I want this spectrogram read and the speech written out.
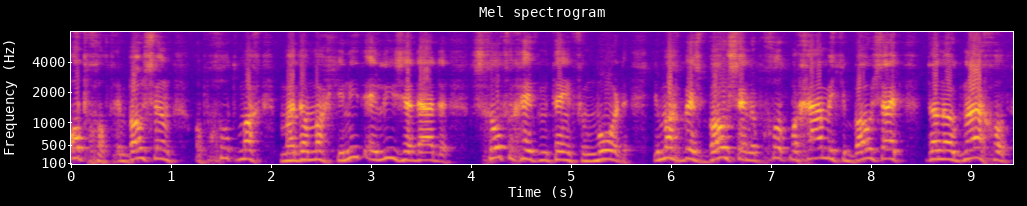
Op God. En boos zijn op God mag. Maar dan mag je niet Elisa daar de schuld van meteen vermoorden. Je mag best boos zijn op God. Maar ga met je boosheid dan ook naar God.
